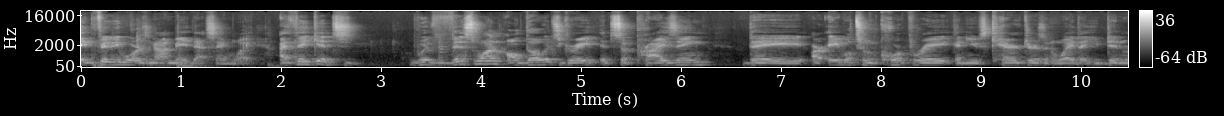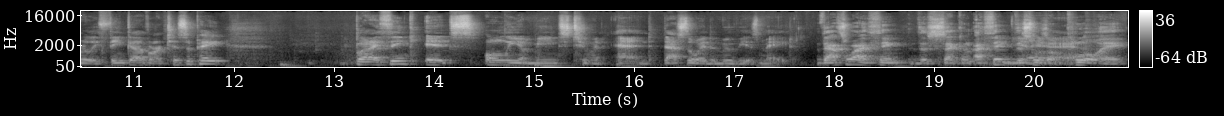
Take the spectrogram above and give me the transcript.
Infinity War is not made that same way. I think it's with this one, although it's great, it's surprising they are able to incorporate and use characters in a way that you didn't really think of or anticipate. But I think it's only a means to an end. That's the way the movie is made. That's why I think the second. I think this was a ploy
